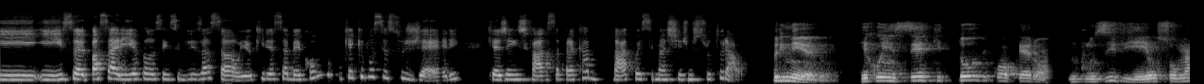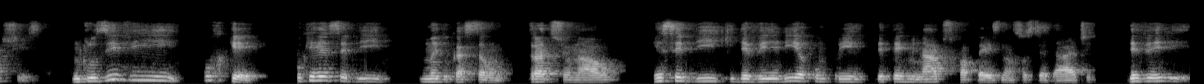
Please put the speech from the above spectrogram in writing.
E, e, isso passaria pela sensibilização. E eu queria saber como, o que é que você sugere que a gente faça para acabar com esse machismo estrutural? Primeiro, reconhecer que todo e qualquer homem, inclusive eu, sou machista. Inclusive, por quê? Porque recebi uma educação tradicional, recebi que deveria cumprir determinados papéis na sociedade, deveria,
